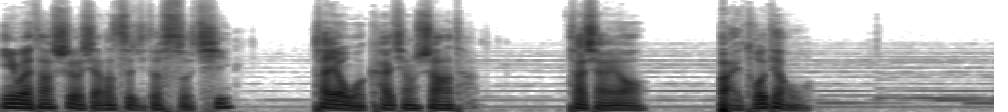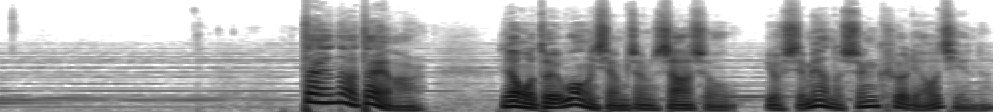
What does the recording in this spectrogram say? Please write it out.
因为他设下了自己的死期，他要我开枪杀他，他想要摆脱掉我。戴安娜·戴尔让我对妄想症杀手有什么样的深刻了解呢？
